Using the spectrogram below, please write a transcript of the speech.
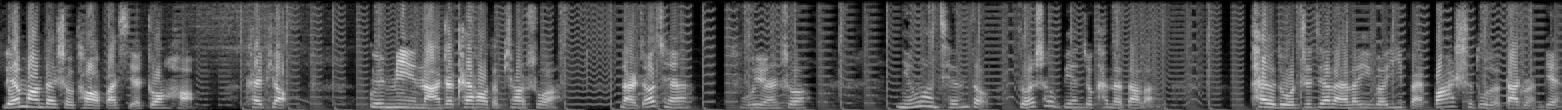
连忙戴手套把鞋装好，开票。闺蜜拿着开好的票说：“哪儿交钱？”服务员说。您往前走，左手边就看得到了。态度直接来了一个一百八十度的大转变。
